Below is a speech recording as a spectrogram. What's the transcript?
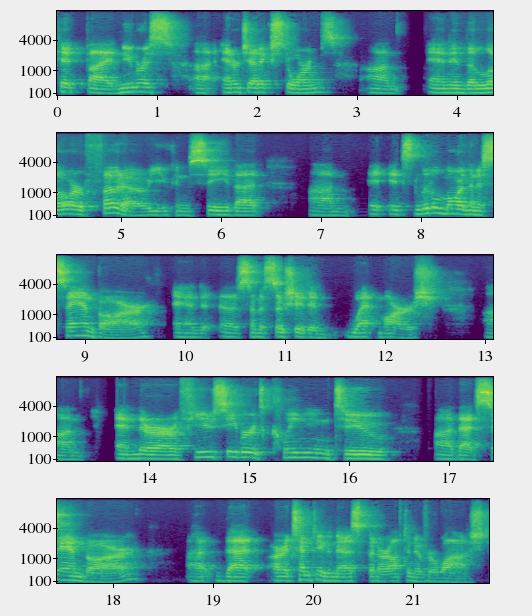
hit by numerous uh, energetic storms. Um, and in the lower photo, you can see that um, it, it's little more than a sandbar and uh, some associated wet marsh. Um, and there are a few seabirds clinging to uh, that sandbar uh, that are attempting to nest but are often overwashed.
